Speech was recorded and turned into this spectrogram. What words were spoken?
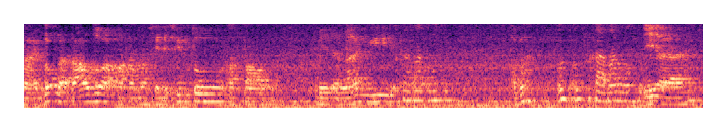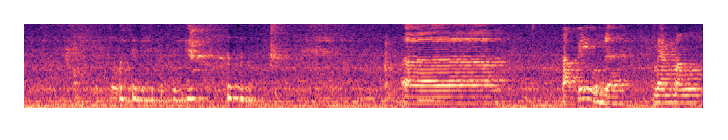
Nah itu nggak tahu tuh apakah masih di situ atau beda lagi. Sekarang masih apa? Oh, oh, sekarang masih iya. Gitu. masih di situ sih. Eh, tapi udah memang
